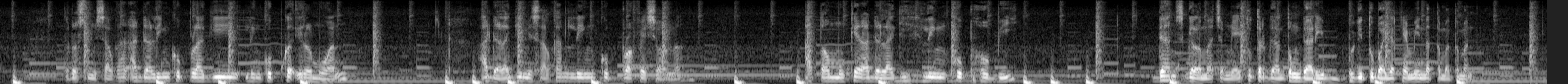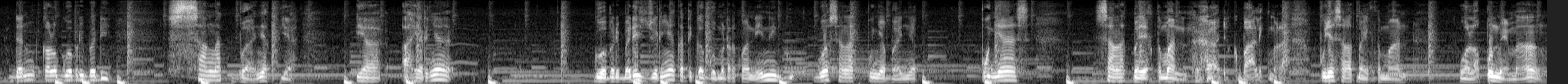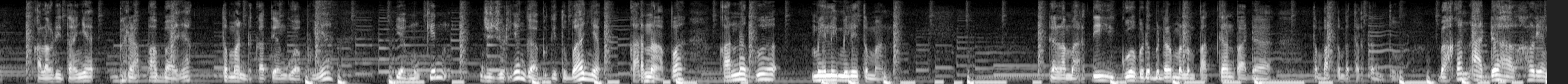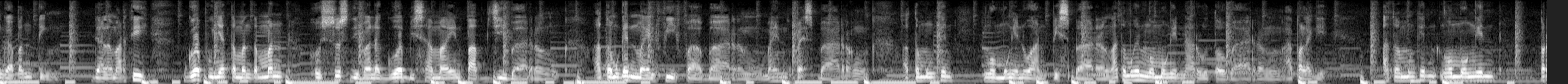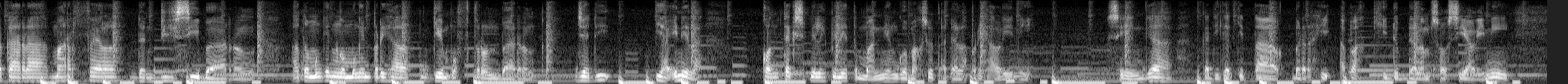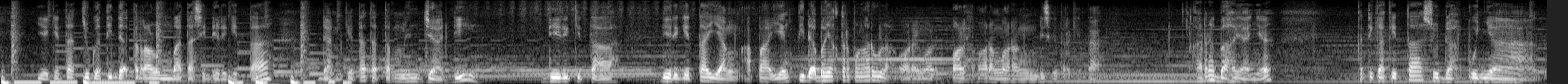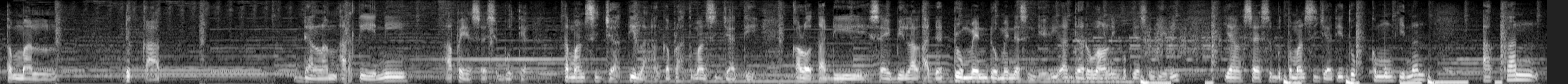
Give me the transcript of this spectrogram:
Terus misalkan ada lingkup lagi lingkup keilmuan. Ada lagi misalkan lingkup profesional atau mungkin ada lagi lingkup hobi? Dan segala macamnya itu tergantung dari begitu banyaknya minat teman-teman. Dan kalau gue pribadi sangat banyak ya. Ya akhirnya gue pribadi jujurnya ketika gue menerapkan ini gue sangat punya banyak punya sangat banyak teman. Aduh kebalik malah. Punya sangat banyak teman. Walaupun memang kalau ditanya berapa banyak teman dekat yang gue punya ya mungkin jujurnya nggak begitu banyak. Karena apa? Karena gue milih-milih teman. Dalam arti gue benar-benar menempatkan pada tempat-tempat tertentu. Bahkan ada hal-hal yang gak penting. Dalam arti gue punya teman-teman khusus di mana gue bisa main PUBG bareng. Atau mungkin main FIFA bareng main PES bareng. Atau mungkin ngomongin One Piece bareng. Atau mungkin ngomongin Naruto bareng apalagi. Atau mungkin ngomongin perkara Marvel dan DC bareng atau mungkin ngomongin perihal Game of Thrones bareng. Jadi ya inilah konteks pilih-pilih teman yang gue maksud adalah perihal ini. Sehingga ketika kita berhi apa hidup dalam sosial ini ya kita juga tidak terlalu membatasi diri kita dan kita tetap menjadi diri kita diri kita yang apa yang tidak banyak terpengaruh lah orang oleh orang-orang di sekitar kita. Karena bahayanya ketika kita sudah punya teman dekat dalam arti ini apa yang saya sebut ya? Teman sejati lah anggaplah teman sejati. Kalau tadi saya bilang ada domain-domainnya sendiri ada ruang lingkupnya sendiri yang saya sebut teman sejati itu kemungkinan akan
